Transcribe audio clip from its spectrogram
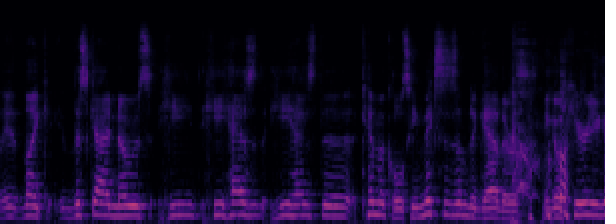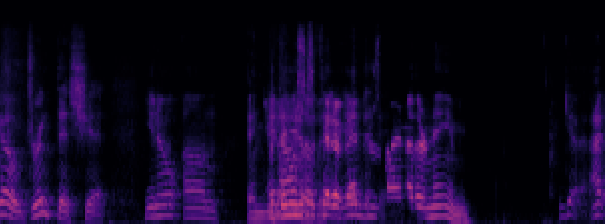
it, like this guy knows he he has he has the chemicals. He mixes them together and go here you go, drink this shit. You know, um, And you and Then I you also just get Avengers by another name. Yeah, I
